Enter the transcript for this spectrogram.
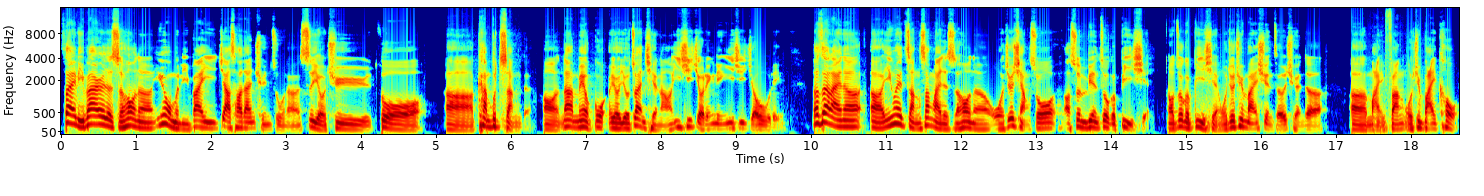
在礼拜二的时候呢，因为我们礼拜一价差单群组呢是有去做啊看不涨的哦，那没有过有有赚钱啊，一七九零零一七九五零。那再来呢，呃，因为涨上来的时候呢，我就想说啊，顺便做个避险哦，做个避险，我就去买选择权的呃买方，我去 buy call。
